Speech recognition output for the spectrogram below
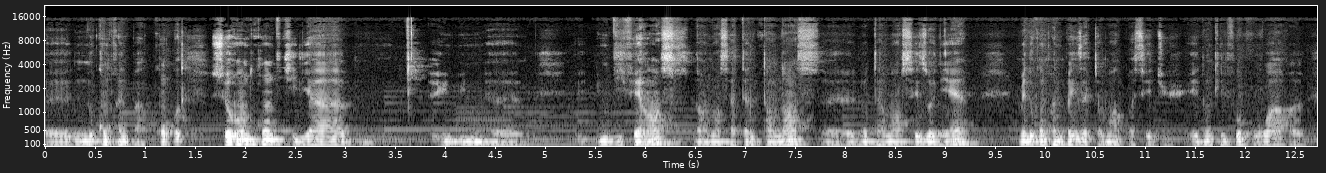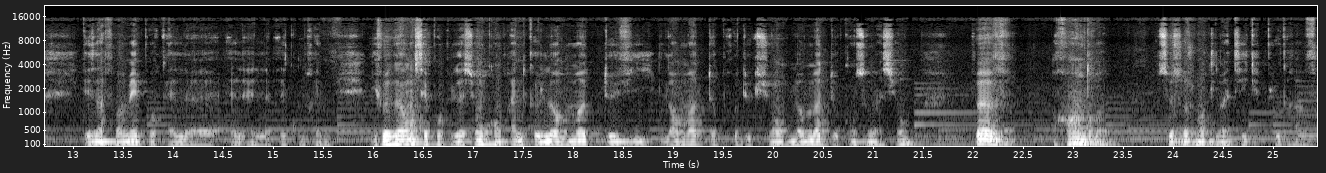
ne comprennent pas. Se rendre compte qu'il y a une, différence dans, certaines tendances, notamment saisonnières, mais ne comprennent pas exactement à quoi c'est dû. Et donc il faut pouvoir les informer pour qu'elles elles, comprennent. Il faut également que ces populations comprennent que leur mode de vie, leur mode de production, leur mode de consommation peuvent rendre ce changement climatique plus grave.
